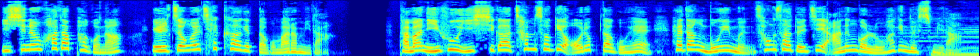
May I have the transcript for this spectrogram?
이 씨는 화답하거나 일정을 체크하겠다고 말합니다. 다만 이후 이 씨가 참석이 어렵다고 해 해당 모임은 성사되지 않은 걸로 확인됐습니다.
